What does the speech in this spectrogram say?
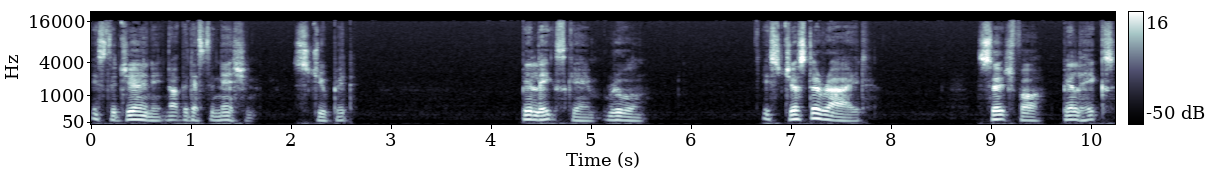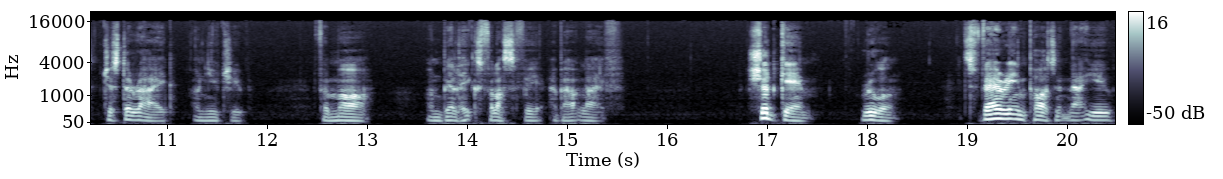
It's the journey, not the destination. Stupid. Bill Hicks game. Rule. It's just a ride. Search for Bill Hicks Just a Ride on YouTube for more on Bill Hicks' philosophy about life. Should game. Rule. It's very important that you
